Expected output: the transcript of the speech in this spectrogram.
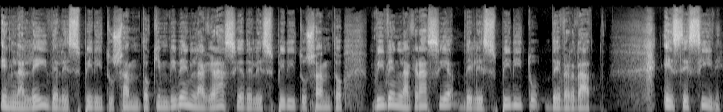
en la ley del Espíritu Santo, quien vive en la gracia del Espíritu Santo, vive en la gracia del Espíritu de verdad. Es decir,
